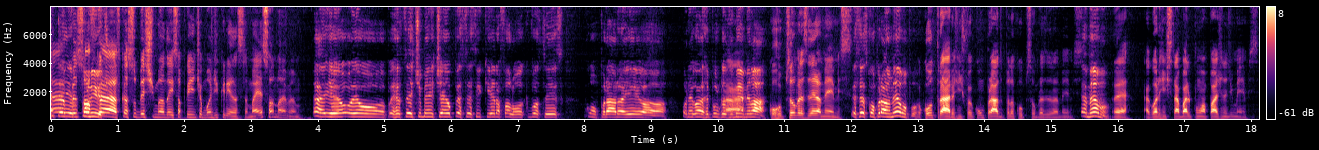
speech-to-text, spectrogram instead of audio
É, tem o pessoal fica, fica subestimando aí só porque a gente é um monte de criança, mas é só nós mesmo. É, eu, eu- recentemente aí o PC Siqueira falou que vocês compraram aí ó, o negócio da República do Ah, Meme lá. Corrupção Brasileira Memes. E Vocês compraram mesmo, pô? contrário, a gente foi comprado pela Corrupção Brasileira Memes. É mesmo? É, agora a gente trabalha pra uma página de memes.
